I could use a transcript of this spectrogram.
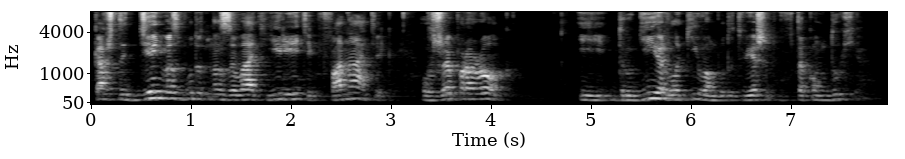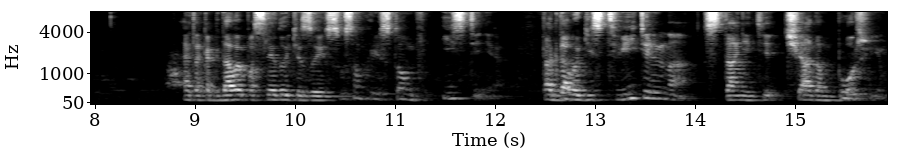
Каждый день вас будут называть еретик, фанатик, лжепророк. И другие ярлыки вам будут вешать в таком духе. Это когда вы последуете за Иисусом Христом в истине. Когда вы действительно станете чадом Божьим.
